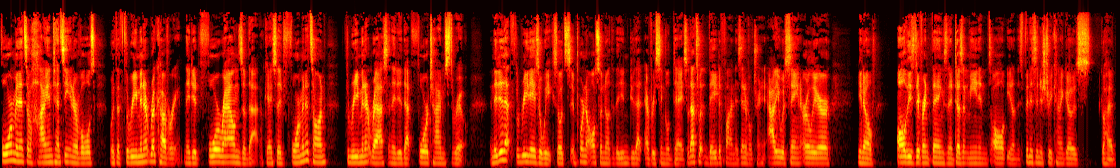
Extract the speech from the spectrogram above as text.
four minutes of high intensity intervals with a three minute recovery. They did four rounds of that. Okay, so they did four minutes on, three minute rest, and they did that four times through. And they did that three days a week. So it's important to also note that they didn't do that every single day. So that's what they define as interval training. Addie was saying earlier, you know, all these different things, and it doesn't mean, and it's all, you know, this fitness industry kind of goes, go ahead.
